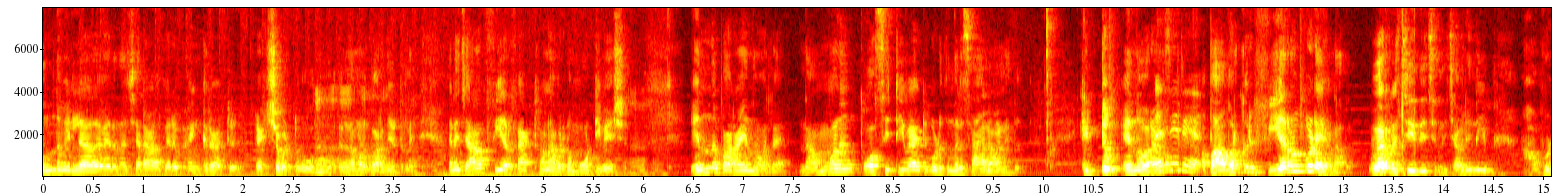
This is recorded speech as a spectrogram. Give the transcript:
ഒന്നുമില്ലാതെ വരുന്ന ചില ആൾക്കാർ ഭയങ്കരമായിട്ട് രക്ഷപ്പെട്ടു പോകുന്നു എന്ന് നമ്മൾ പറഞ്ഞിട്ടില്ലേ. എന്നുവെച്ചാൽ ആ ഫിയർ ഫാക്ടറാണ് അവരുടെ മോട്ടിവേഷൻ എന്ന് പറയുന്ന പോലെ നമ്മൾ പോസിറ്റീവായിട്ട് കൊടുക്കുന്ന ഒരു സാധനമാണിത്. കിട്ടും എന്ന് പറയുന്നത് അപ്പോൾ അവർക്കൊരു ഫിയറും കൂടെയാണ് അത് വേറൊരു ചെയ്തി ചിന്തിച്ചു അവൾ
